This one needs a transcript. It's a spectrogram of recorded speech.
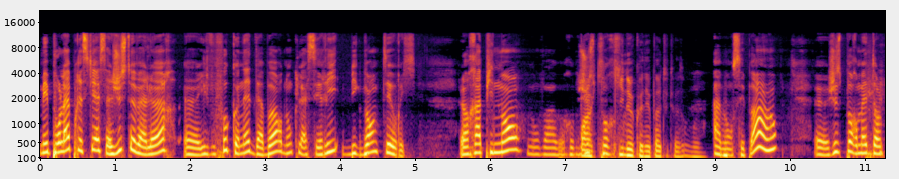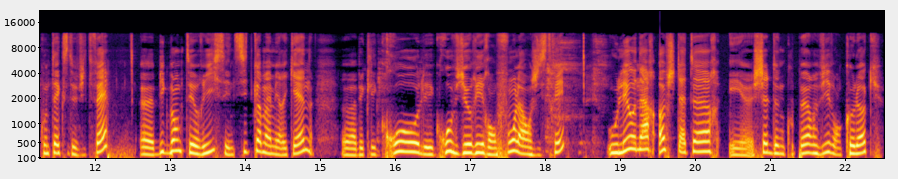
Mais pour l'apprécier à sa juste valeur, euh, il vous faut connaître d'abord donc la série Big Bang Theory. Alors rapidement, on va juste qui, pour qui ne connaît pas de toute façon. ouais. ah ben on sait pas, hein. Euh, juste pour remettre dans le contexte vite fait, euh, Big Bang Theory, c'est une sitcom américaine euh, avec les gros, les gros vieux rires en fond là enregistrés. où Leonard Hofstadter et Sheldon Cooper vivent en coloc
